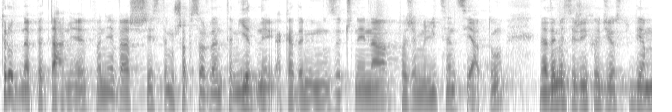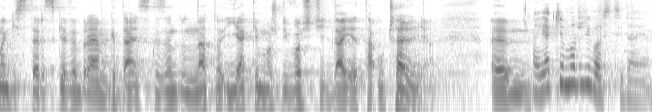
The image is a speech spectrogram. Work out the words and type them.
trudne pytanie, ponieważ jestem już absolwentem jednej Akademii Muzycznej na poziomie licencjatu. Natomiast jeżeli chodzi o studia magisterskie, wybrałem Gdańsk ze względu na to, jakie możliwości daje ta uczelnia. A jakie możliwości daje?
